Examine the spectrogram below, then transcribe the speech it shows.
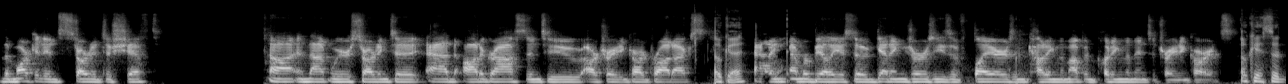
the market had started to shift. Uh, and that we're starting to add autographs into our trading card products, Okay. adding memorabilia. So getting jerseys of players and cutting them up and putting them into trading cards. Okay. So,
